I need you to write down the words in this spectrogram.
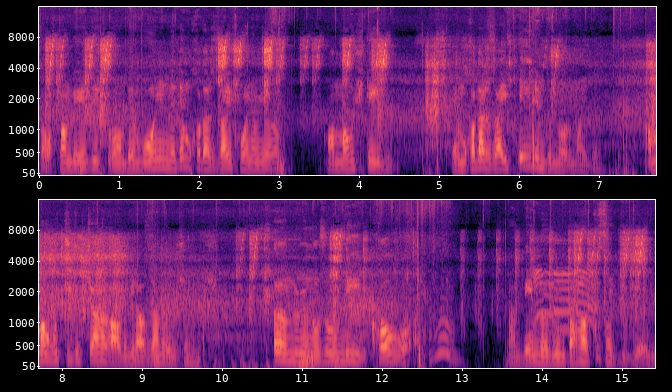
sabahtan beridir ulan ben bu oyunu neden bu kadar zayıf oynamıyorum anlamış değilim. Ben bu kadar zayıf değilimdir normalde. Ama küçücük canı kaldı birazdan ölecek. Ömrün uzun değil kovboy. Lan benim ömrüm daha kısa gidiyor mu?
